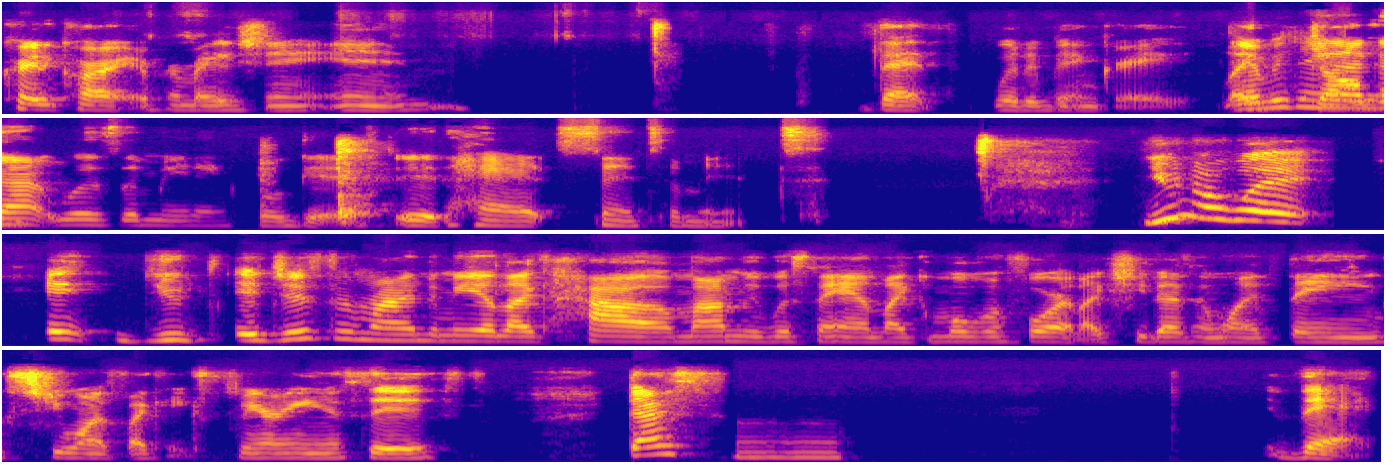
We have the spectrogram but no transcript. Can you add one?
credit card information in. That would have been great. Like everything I got was a meaningful gift. It had sentiment. You know what? it you it just reminded me of like how mommy was saying like moving forward like she doesn't want things she wants like experiences that's mm-hmm. that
